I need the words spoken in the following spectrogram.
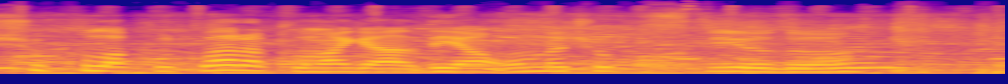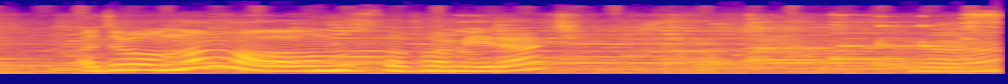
Şu kulaklıklar aklıma geldi ya. Onu da çok istiyordu. Acaba ondan mı alalım Mustafa Miraç? Ha.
